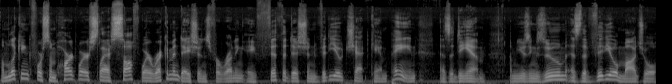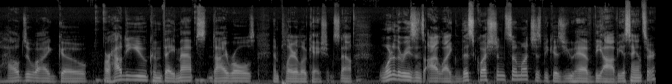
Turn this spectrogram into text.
I'm looking for some hardware slash software recommendations for running a 5th edition video chat campaign as a DM. I'm using Zoom as the video module. How do I go, or how do you convey maps, die rolls, and player locations? Now, one of the reasons I like this question so much is because you have the obvious answer.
